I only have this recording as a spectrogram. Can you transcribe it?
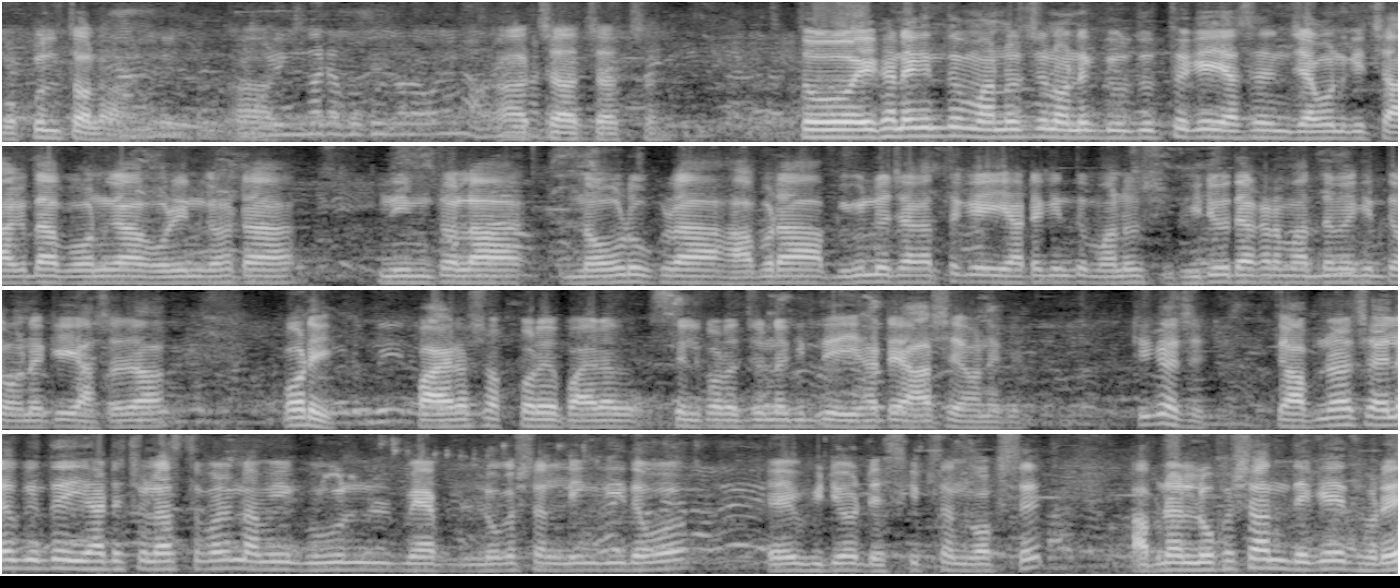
বকুলতলা। আচ্ছা আচ্ছা আচ্ছা। তো এখানে কিন্তু মানুষজন অনেক দূর দূর থেকেই আসেন যেমন কি চাকদা বনগা হরিণঘাটা নিমতলা নওরুকড়া হাবড়া বিভিন্ন জায়গা থেকে এই হাটে কিন্তু মানুষ ভিডিও দেখার মাধ্যমে কিন্তু অনেকেই আসা যাওয়া করে। পায়রা শখ করে পায়রা সেল করার জন্য কিন্তু এই হাটে আসে অনেকে। ঠিক আছে? তো আপনারা চাইলেও কিন্তু এই হাটে চলে আসতে পারেন। আমি গুগল ম্যাপ লোকেশন লিঙ্ক দিয়ে দেবো। এই ভিডিও ডেসক্রিপশন বক্সে আপনার লোকেশন দেখে ধরে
